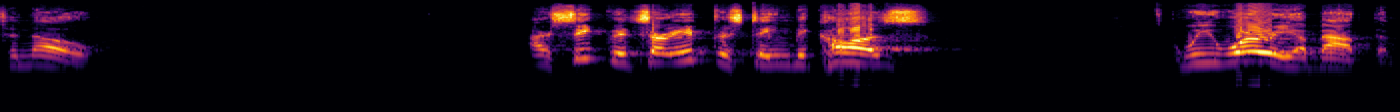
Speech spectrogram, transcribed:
to know. Our secrets are interesting because we worry about them.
